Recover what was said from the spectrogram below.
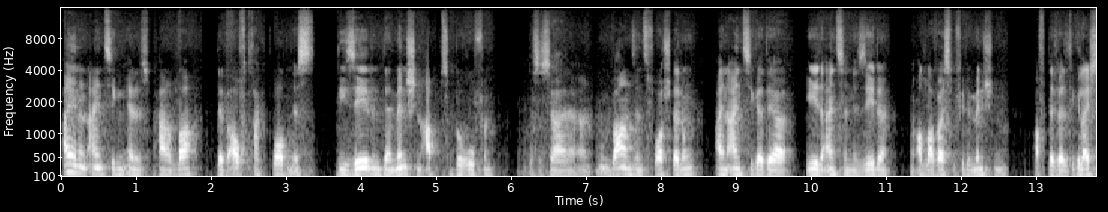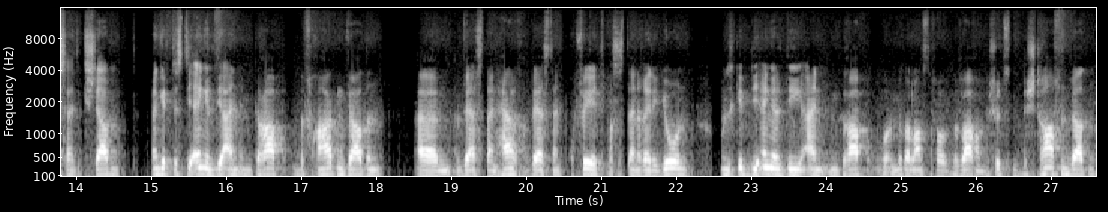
einen einzigen Engel, subhanallah, der beauftragt worden ist, die Seelen der Menschen abzuberufen. Das ist ja eine, eine Wahnsinnsvorstellung. Ein einziger, der jede einzelne Seele, und Allah weiß, wie viele Menschen auf der Welt gleichzeitig sterben. Dann gibt es die Engel, die einen im Grab befragen werden. Ähm, wer ist dein Herr? Wer ist dein Prophet? Was ist deine Religion? Und es gibt die Engel, die einen im Grab, mit Allah uns davor bewahren beschützen, bestrafen werden.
